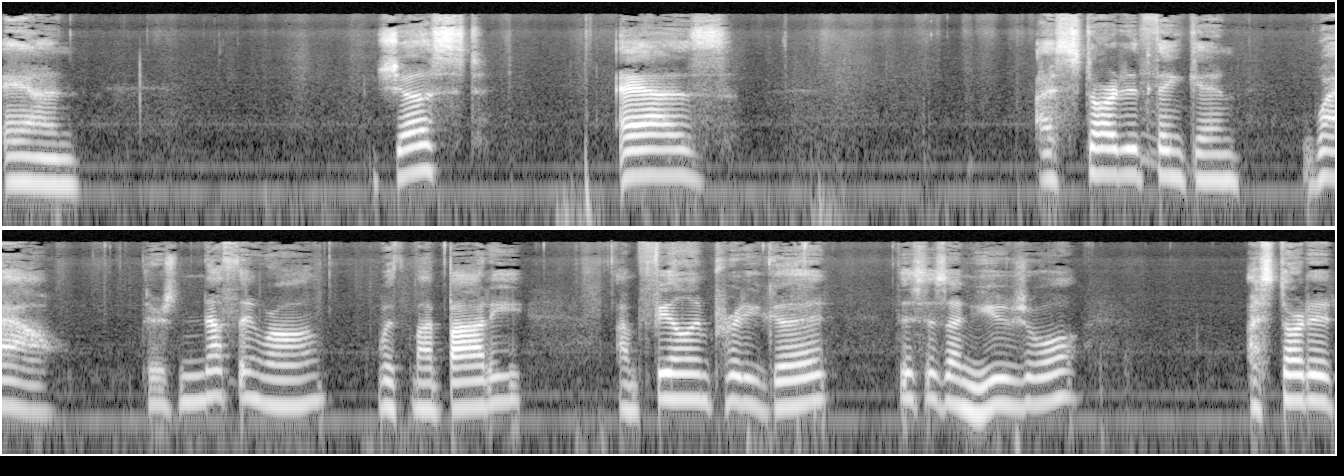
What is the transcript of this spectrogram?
and just as I started thinking, wow, there's nothing wrong with my body. I'm feeling pretty good. This is unusual. I started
